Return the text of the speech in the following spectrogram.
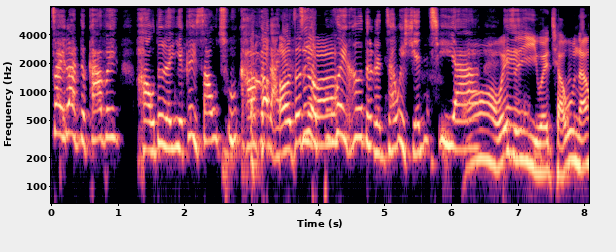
再烂的咖啡，好的人也可以烧出咖啡来，哦真的只有不会喝的人才会嫌弃呀、哦，我一直哎以为巧妇难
